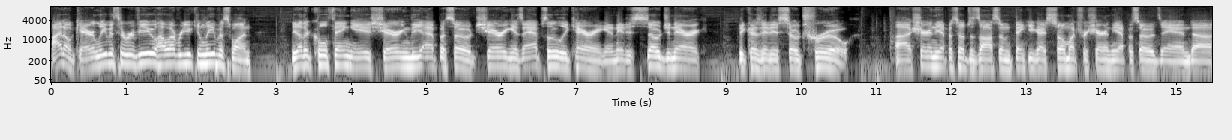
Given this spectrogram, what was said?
I don't care. Leave us a review, however, you can leave us one. The other cool thing is sharing the episode. Sharing is absolutely caring, and it is so generic because it is so true. Uh, sharing the episodes is awesome. Thank you guys so much for sharing the episodes and uh,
